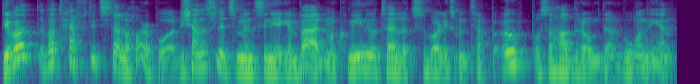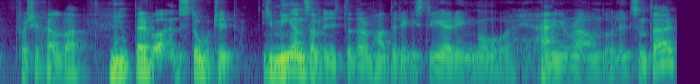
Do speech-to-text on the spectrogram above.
det var, ett, var ett häftigt ställe att ha det på. Det kändes lite som en, sin egen värld. Man kom in i hotellet så var det liksom en trappa upp och så hade de den våningen för sig själva. Mm. Där det var en stor typ gemensam yta där de hade registrering och hangaround och lite sånt där.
